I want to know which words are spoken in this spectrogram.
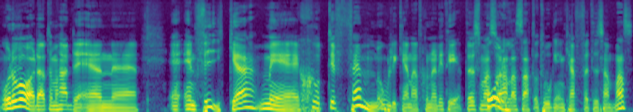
och då var det att de hade en, eh, en fika med 75 olika nationaliteter som alltså Oj. alla satt och tog en kaffe tillsammans.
